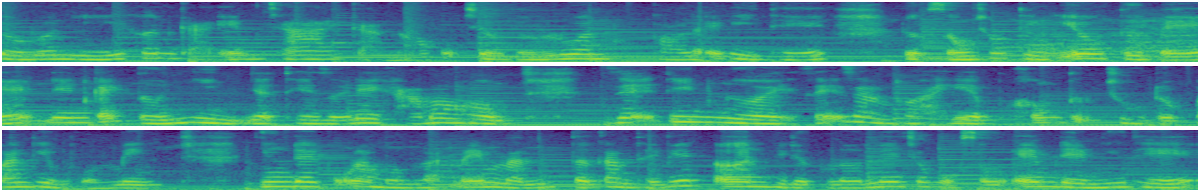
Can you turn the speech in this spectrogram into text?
chiều luôn ý, hơn cả em trai, cả nó cũng chiều tớ luôn. Có lẽ vì thế, được sống trong tình yêu từ bé, nên cách tớ nhìn nhận thế giới này khá màu hồng. Dễ tin người, dễ dàng thỏa hiệp, không tự chủ được quan điểm của mình. Nhưng đây cũng là một loại may mắn, tớ cảm thấy biết ơn vì được lớn lên trong cuộc sống êm đềm như thế.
